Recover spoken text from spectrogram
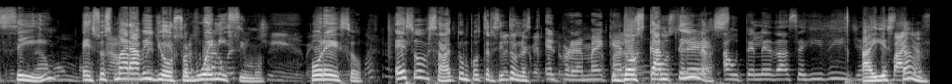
Sí, bomba. eso es bomba. maravilloso, buenísimo. Por eso, eso exacto, un postrecito. no es- El problema es que Dos cantinas. A usted le da seguidilla. Ahí están.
